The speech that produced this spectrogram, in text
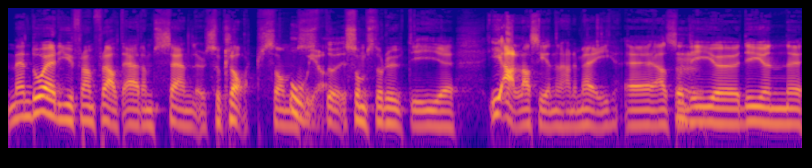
men då är det ju framförallt Adam Sandler såklart som, Oh, ja. stå- som står ut i, i alla scener han är med i. Eh, alltså Mm. det är ju, det är ju en, eh,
